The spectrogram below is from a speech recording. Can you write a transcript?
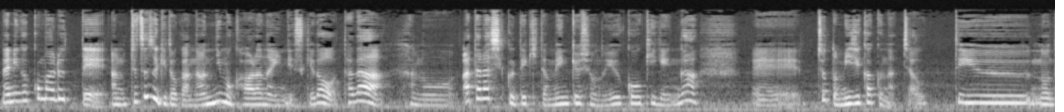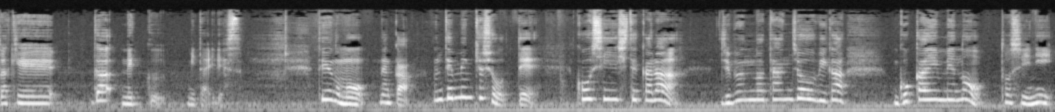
何が困るってあの手続きとか何にも変わらないんですけどただあの新しくできた免許証の有効期限が、えー、ちょっと短くなっちゃうっていうのだけがネックみたいです。っていうのもなんか運転免許証って更新してから自分の誕生日が5回目の年に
